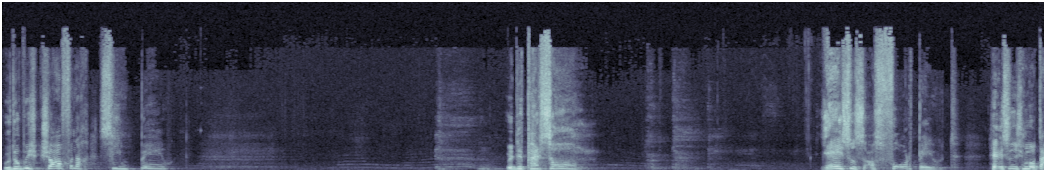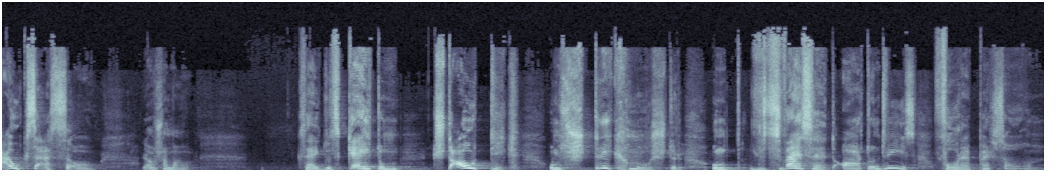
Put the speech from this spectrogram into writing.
Und du bist geschaffen nach seinem Bild. Und die Person. Jesus als Vorbild. Jesus ist Modell gesessen. Auch. Ja, schon mal gesagt. Es geht um Gestaltung, um das Strickmuster, um das Wesen, die Art und Weise von einer Person.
